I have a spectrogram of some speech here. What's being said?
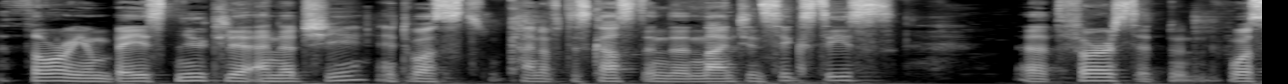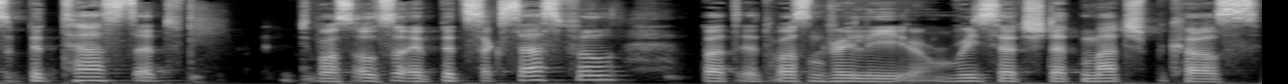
thorium-based nuclear energy. It was kind of discussed in the 1960s. At first, it was a bit tested. It was also a bit successful, but it wasn't really researched that much because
